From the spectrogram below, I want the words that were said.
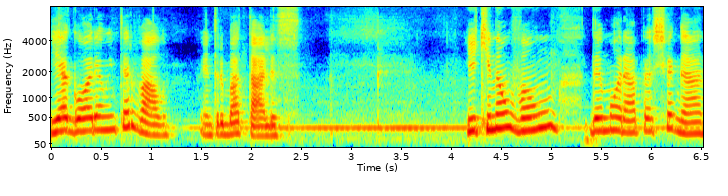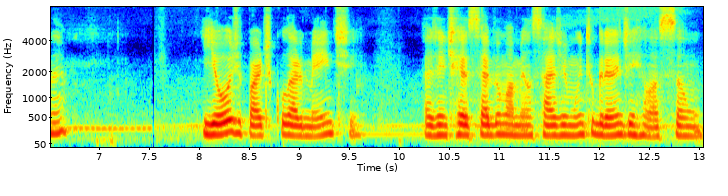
E agora é um intervalo entre batalhas. E que não vão demorar para chegar, né? E hoje, particularmente, a gente recebe uma mensagem muito grande em relação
